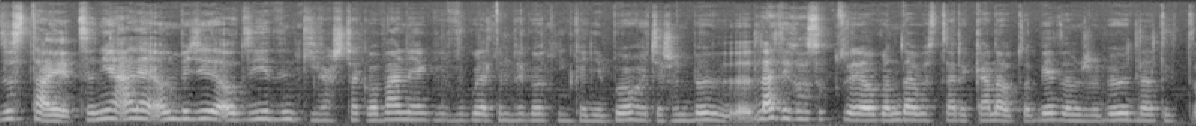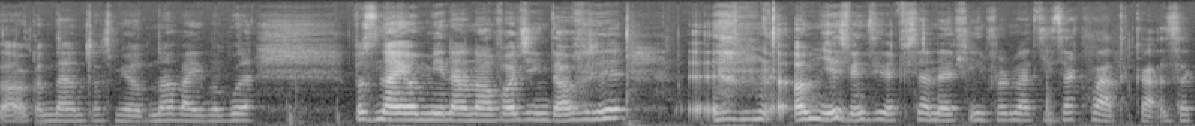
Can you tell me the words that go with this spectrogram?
zostaje, co nie, ale on będzie od jedynki hashtagowany, jakby w ogóle tam tego odcinka nie było, chociaż on był, dla tych osób, które oglądały stary kanał, to wiedzą, że był, dla tych, co oglądają teraz mnie od nowa i w ogóle poznają mnie na nowo, dzień dobry. O mnie jest więcej napisane w informacji zakładka, zak,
